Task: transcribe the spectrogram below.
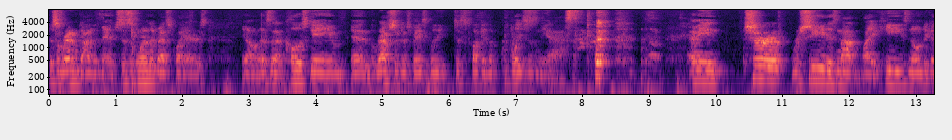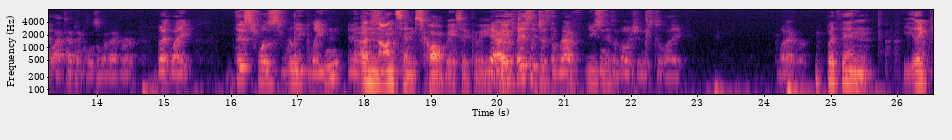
just a random guy on the bench. This is one of their best players. You know, it's a close game, and the refs are just basically just fucking the, places in the ass. I mean, sure, Rasheed is not like he's known to get a lot of technicals or whatever, but like this was really blatant. And it a just- nonsense call basically yeah, it was basically just the ref using his emotions to like whatever. but then like,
